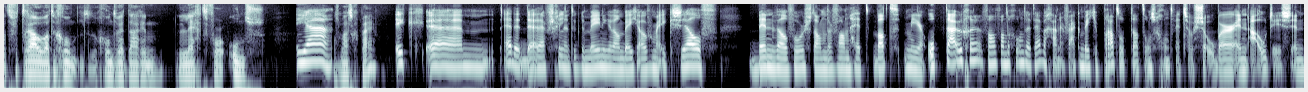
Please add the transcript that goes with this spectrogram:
Dat vertrouwen wat de, grond, de grondwet daarin legt voor ons ja, als maatschappij? ik, de- de- daar verschillen natuurlijk de meningen wel een beetje over, maar ik zelf ben wel voorstander van het wat meer optuigen van, van de grondwet. Hè. We gaan er vaak een beetje prat op dat onze grondwet zo sober en oud is. En,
